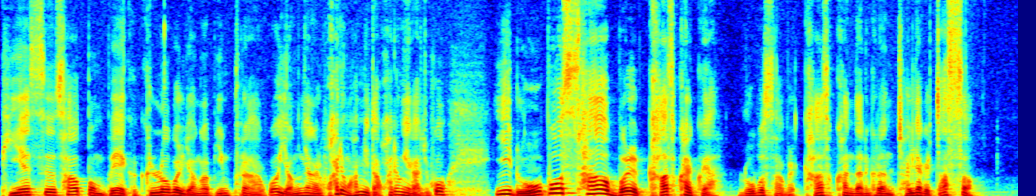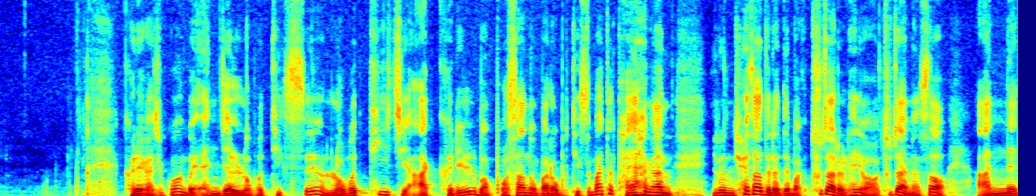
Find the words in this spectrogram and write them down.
BS 사업본부의 그 글로벌 영업 인프라하고 역량을 활용합니다. 활용해가지고 이 로봇 사업을 가속할 거야. 로봇 사업을 가속한다는 그런 전략을 짰어. 그래가지고 뭐 엔젤 로보틱스, 로보티지, 아크릴, 뭐 보사노바 로보틱스, 뭐 하여튼 다양한 이런 회사들한테 막 투자를 해요. 투자하면서 안내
